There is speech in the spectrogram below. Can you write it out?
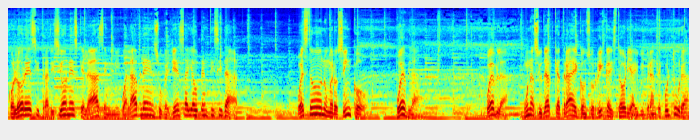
colores y tradiciones que la hacen inigualable en su belleza y autenticidad. Puesto número 5. Puebla. Puebla, una ciudad que atrae con su rica historia y vibrante cultura,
